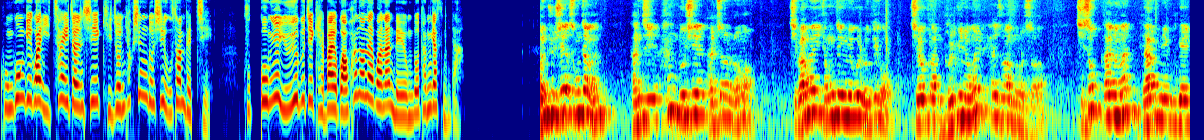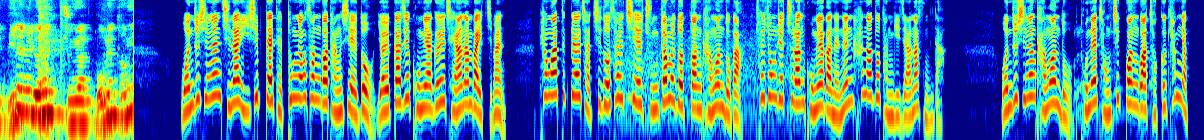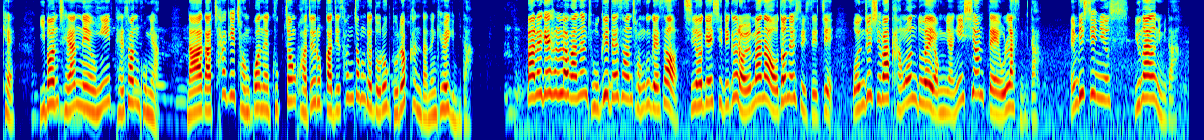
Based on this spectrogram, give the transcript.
공공기관 2차 이전 시 기존 혁신도시 우선 배치, 국공유 유유부지 개발과 환원에 관한 내용도 담겼습니다. 원주시의 성장은 단지 한 도시의 발전을 넘어 지방의 경쟁력을 높이고 지역 간 불균형을 해소함으로써 지속 가능한 대한민국의 미래를 여는 중요한 모멘텀이 원주시는 지난 20대 대통령 선거 당시에도 10가지 공약을 제안한 바 있지만 평화특별자치도 설치에 중점을 뒀던 강원도가 최종 제출한 공약안에는 하나도 담기지 않았습니다. 원주시는 강원도, 도내 정치권과 적극 협력해 이번 제안 내용이 대선 공약, 나아가 차기 정권의 국정 과제로까지 선정되도록 노력한다는 계획입니다. 빠르게 흘러가는 조기 대선 전국에서 지역의 실익을 얼마나 얻어낼 수 있을지 원주시와 강원도의 역량이 시험대에 올랐습니다. MBC 뉴스 윤하은입니다.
